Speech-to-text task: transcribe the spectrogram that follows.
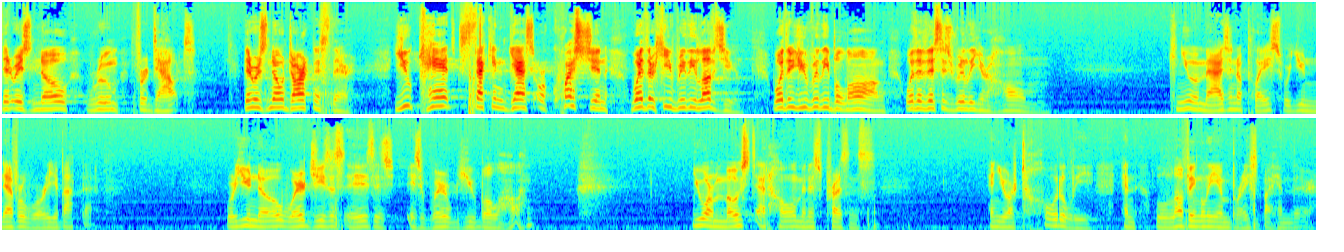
there is no room for doubt. There is no darkness there. You can't second guess or question whether He really loves you, whether you really belong, whether this is really your home. Can you imagine a place where you never worry about that? Where you know where Jesus is, is, is where you belong. You are most at home in His presence, and you are totally and lovingly embraced by Him there.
